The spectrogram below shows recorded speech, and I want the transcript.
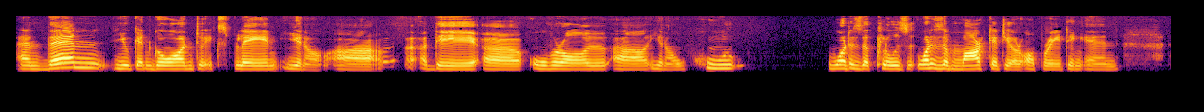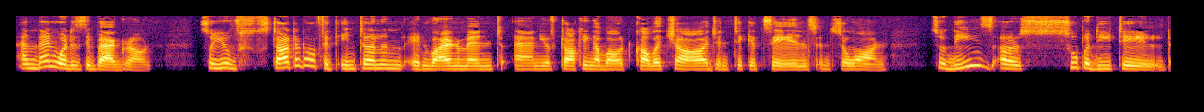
and then you can go on to explain you know uh, uh, the uh, overall uh, you know who what is the close what is the market you're operating in and then what is the background. So you've started off with internal environment and you're talking about cover charge and ticket sales and so on. So these are super detailed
